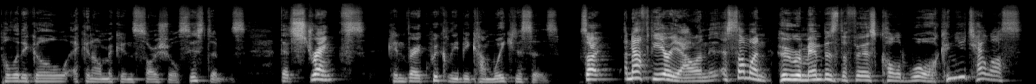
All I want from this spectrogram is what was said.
political, economic, and social systems that strengths can very quickly become weaknesses. So, enough theory, Allan. As someone who remembers the First Cold War, can you tell us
